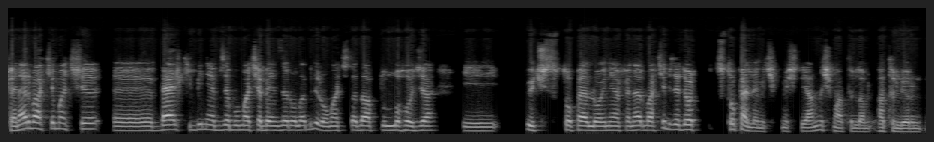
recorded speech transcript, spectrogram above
Fenerbahçe maçı e, belki bir nebze bu maça benzer olabilir. O maçta da Abdullah Hoca 3 e, stoperle oynayan Fenerbahçe bize 4 stoperle mi çıkmıştı? Yanlış mı hatırlam hatırlıyorum?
